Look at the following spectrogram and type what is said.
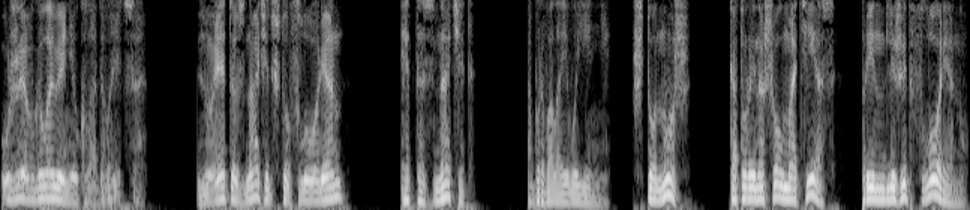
«Уже в голове не укладывается. Но это значит, что Флориан «Это значит, — оборвала его Енни, — что нож, который нашел Матиас, принадлежит Флориану,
